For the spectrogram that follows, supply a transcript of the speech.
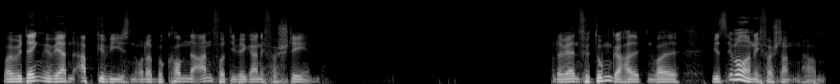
Weil wir denken, wir werden abgewiesen oder bekommen eine Antwort, die wir gar nicht verstehen. Oder werden für dumm gehalten, weil wir es immer noch nicht verstanden haben.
